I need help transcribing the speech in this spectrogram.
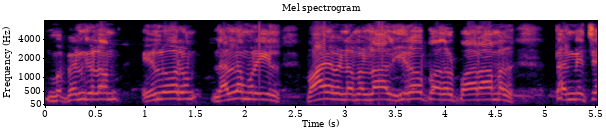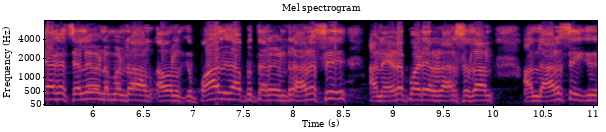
பெண்களும் எல்லோரும் நல்ல முறையில் வாழ வேண்டுமென்றால் இரவு பகல் பாராமல் தன்னிச்சையாக செல்ல வேண்டுமென்றால் அவர்களுக்கு பாதுகாப்பு தருகின்ற அரசு அந்த எடப்பாடியார் அரசு தான் அந்த அரசைக்கு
